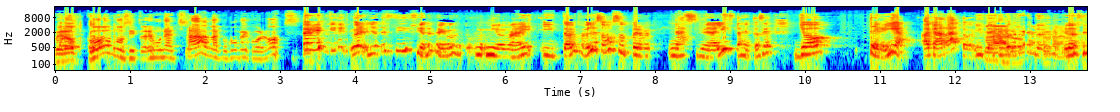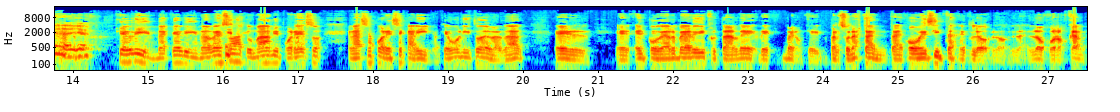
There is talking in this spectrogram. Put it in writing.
Pero ¿cómo? Si tú eres una chava, ¿cómo me conoces? Pero es que, bueno, yo te estoy diciendo que mi mamá y, toda mi familia somos súper nacionalistas, entonces yo te veía a cada rato y te sigo viendo. Gracias a Dios. Qué linda, qué linda. Besos a tu mami por eso. Gracias por ese cariño. Qué bonito de verdad el el, poder ver y disfrutar de, bueno, que personas tan, tan jovencitas lo, lo, conozcan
